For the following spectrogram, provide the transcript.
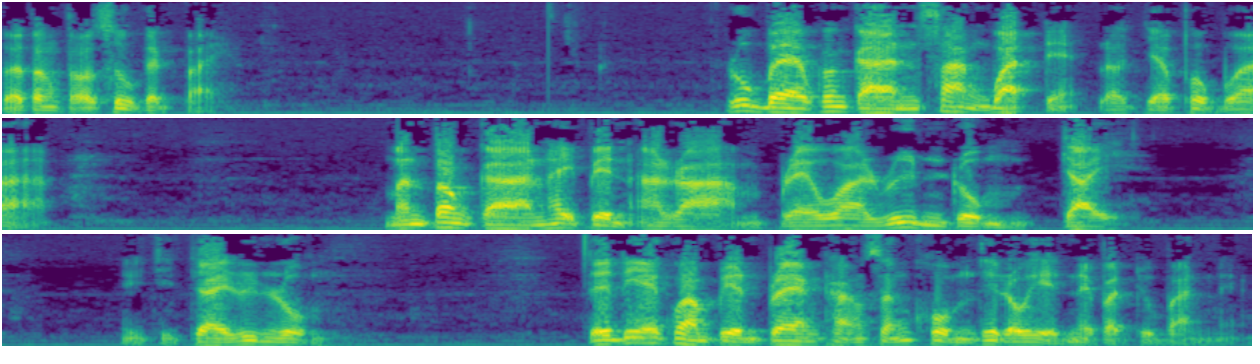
ก็ต้องต่อสู้กันไป รูปแบบของการสร้างวัดเนี่ยเราจะพบว่า มันต้องการให้เป็นอาราม แปลว่ารื่นรมใจนี่จิตใจรื่นรมแต่นี่ความเปลี่ยนแปลงทางสังคมที่เราเห็นในปัจจุบันเนี่ย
